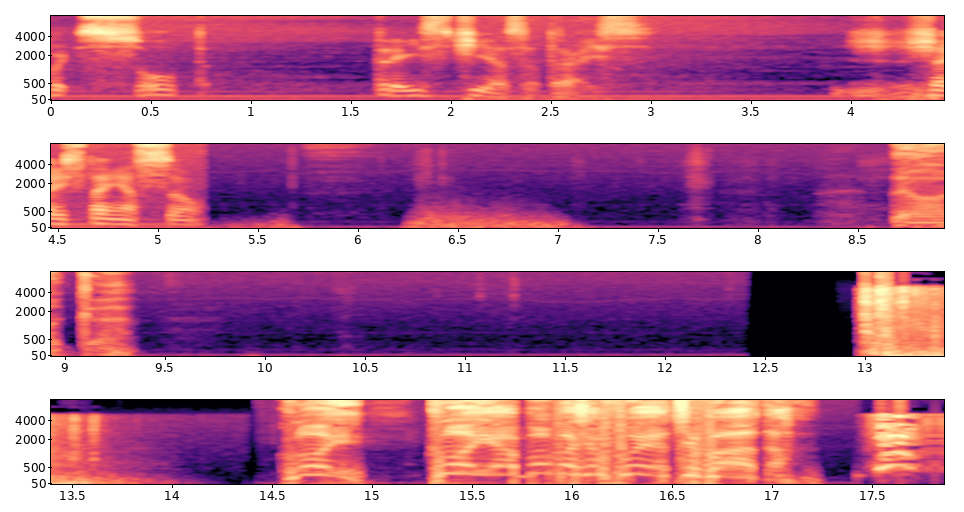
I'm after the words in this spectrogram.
foi solta três dias atrás. Já está em ação. Droga. Chloe! Chloe, a bomba já foi ativada! Jack!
